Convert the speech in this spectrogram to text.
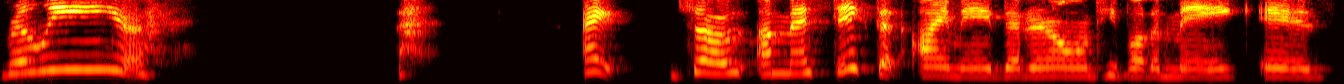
really I so a mistake that I made that I don't want people to make is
